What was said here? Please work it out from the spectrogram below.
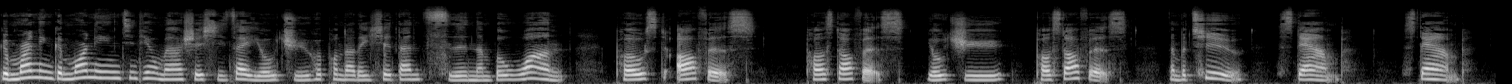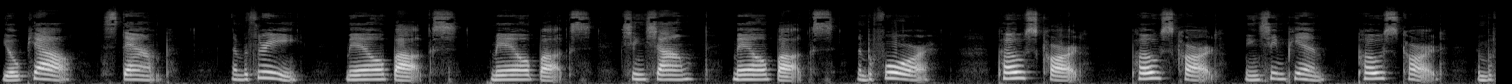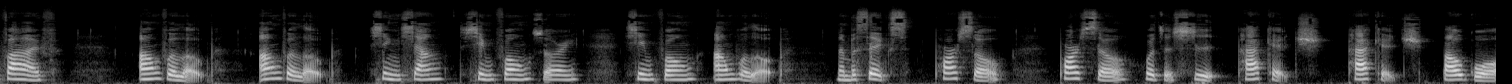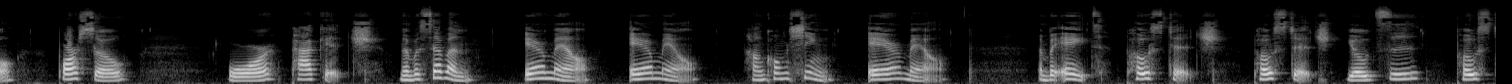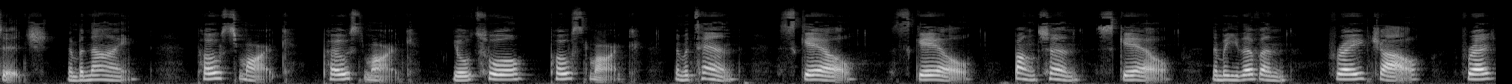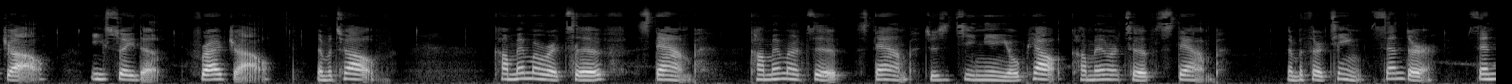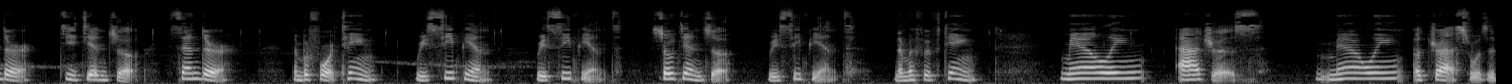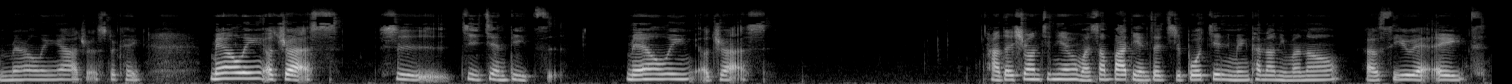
Good morning, good morning。今天我们要学习在邮局会碰到的一些单词。Number one, post office, post office，邮局，post office。Number two, stamp, stamp，邮票，stamp。Number three, mailbox, mailbox，信箱，mailbox。Number four, postcard, postcard，明信片，postcard。 Number five, envelope, envelope, 信箱，信封，sorry, 信封，envelope. Number six, parcel, parcel 或者是 package, package 包裹，parcel or package. Number seven, airmail, airmail 航空信，airmail. Number eight, postage, postage 邮资。 postage. Number nine, postmark, postmark, 邮戳 postmark. Number ten, scale, scale, 磅秤 scale. Number eleven, fragile, fragile, 易碎的 fragile. Number twelve, commemorative stamp, commemorative stamp 就是纪念邮票 commemorative stamp. Number thirteen, sender sender 寄件者 sender. Number fourteen recipient recipient 收件者 recipient. Number fifteen mailing address mailing address 或者 mailing address 都可以。mailing address 是寄件地址，mailing address。好的，希望今天晚上八点在直播间里面看到你们哦。 I'll see you at 8.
